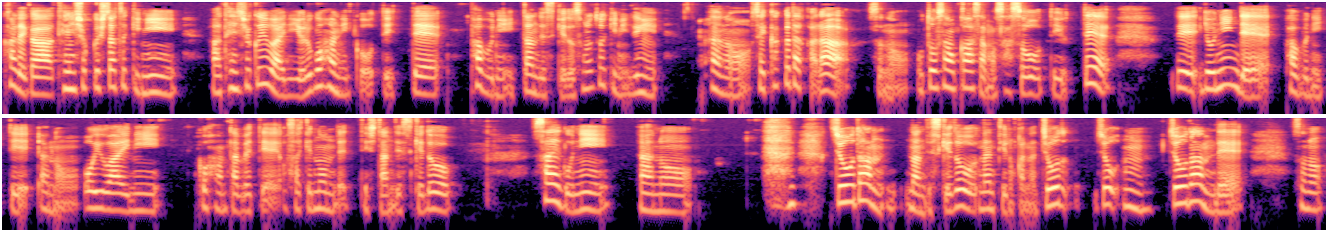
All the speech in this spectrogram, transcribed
彼が転職した時に、あ、転職祝いに夜ご飯に行こうって言って、パブに行ったんですけど、その時に、あの、せっかくだから、その、お父さんお母さんも誘おうって言って、で、4人でパブに行って、あの、お祝いにご飯食べてお酒飲んでってしたんですけど、最後に、あの、冗談なんですけど、なんていうのかな、冗、冗、うん、冗談で、その、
